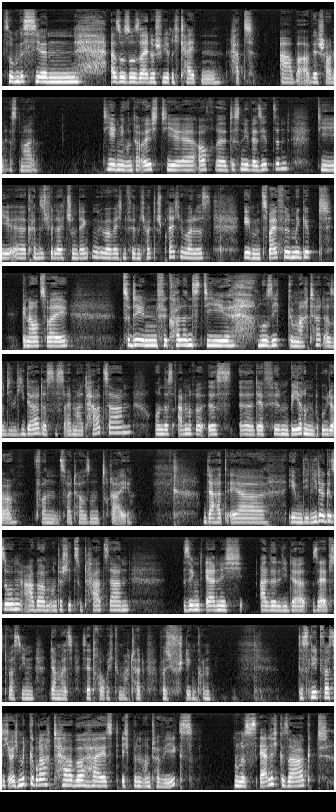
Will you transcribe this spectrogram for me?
so ein bisschen, also so seine Schwierigkeiten hat. Aber wir schauen erst mal. Diejenigen unter euch, die äh, auch äh, Disney-versiert sind, die äh, können sich vielleicht schon denken, über welchen Film ich heute spreche, weil es eben zwei Filme gibt, genau zwei, zu denen Phil Collins die Musik gemacht hat, also die Lieder. Das ist einmal Tarzan und das andere ist äh, der Film Bärenbrüder von 2003. da hat er eben die Lieder gesungen, aber im Unterschied zu Tarzan singt er nicht alle Lieder selbst, was ihn damals sehr traurig gemacht hat, was ich verstehen kann. Das Lied, was ich euch mitgebracht habe, heißt Ich bin unterwegs. Und es ist ehrlich gesagt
